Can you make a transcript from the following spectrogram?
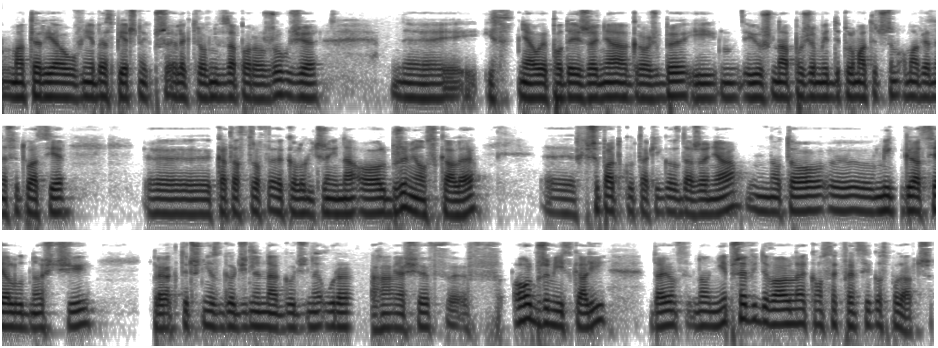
materiałów niebezpiecznych przy elektrowni w Zaporożu, gdzie istniały podejrzenia, groźby i już na poziomie dyplomatycznym omawiane sytuacje katastrofy ekologicznej na olbrzymią skalę. W przypadku takiego zdarzenia, no to migracja ludności praktycznie z godziny na godzinę uruchamia się w, w olbrzymiej skali, dając no, nieprzewidywalne konsekwencje gospodarcze.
